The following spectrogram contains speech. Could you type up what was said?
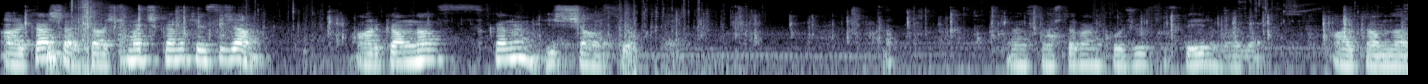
Arkadaşlar karşıma çıkanı keseceğim. Arkamdan sıkanın hiç şansı yok. Ben sonuçta ben koca Yusuf değilim öyle. Arkamdan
